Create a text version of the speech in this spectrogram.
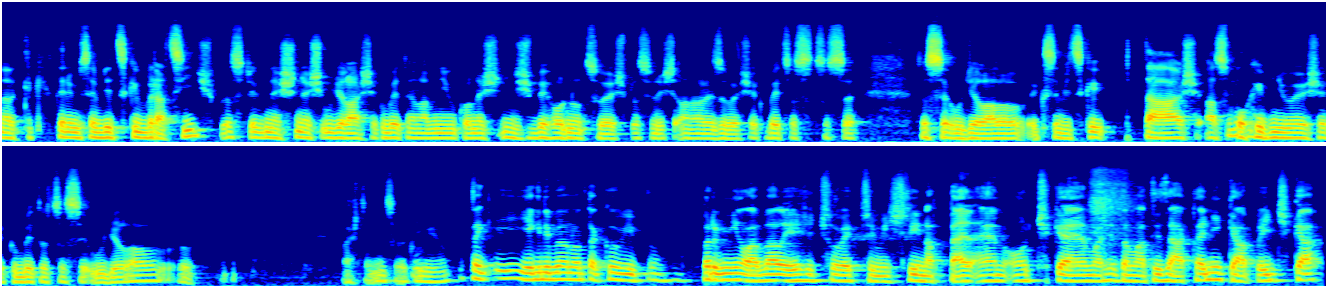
nad kterým se vždycky vracíš, prostě, než, než uděláš jakoby ten hlavní úkol, než když vyhodnocuješ, prostě, když analyzuješ, jakoby, co, co, se, co se udělalo, jak se vždycky ptáš a spochybňuješ jakoby, to, co jsi udělal. Máš tam něco takového? Tak je kdyby ono takový první level je, že člověk přemýšlí nad PNOčkem a že tam má ty základní KPIčka,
